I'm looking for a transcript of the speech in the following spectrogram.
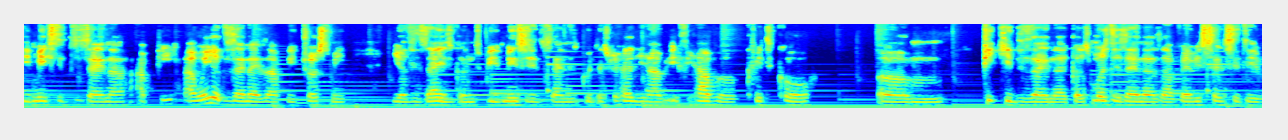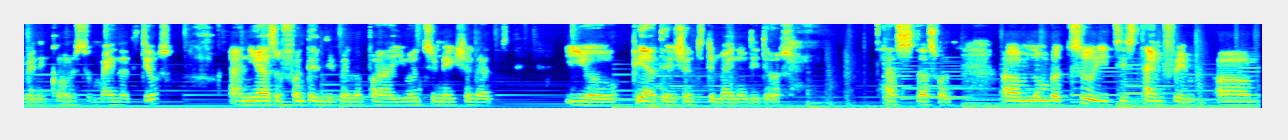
it makes the designer happy. And when your designer is happy, trust me, your design is going to be, it design is good, especially if you have a critical um, picky designer because most designers are very sensitive when it comes to minor details. And you, as a front end developer, you want to make sure that you pay attention to the minor details. That's that's one. Um, number two, it is time frame. Um,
